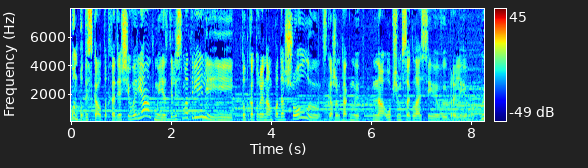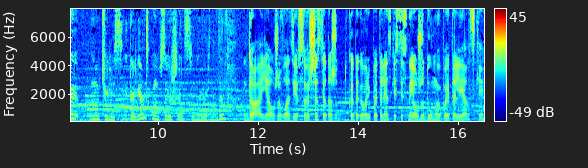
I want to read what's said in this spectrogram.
он подыскал подходящий вариант, мы ездили, смотрели, и тот, который нам подошел, скажем так, мы на общем согласии выбрали его. Вы научились итальянскому в совершенстве, наверное, да? Да, я уже владею в совершенстве. Я даже, когда говорю по-итальянски, естественно, я уже думаю по-итальянски.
